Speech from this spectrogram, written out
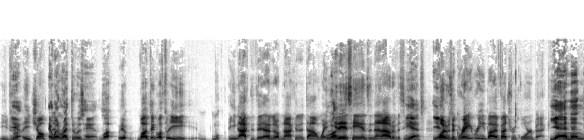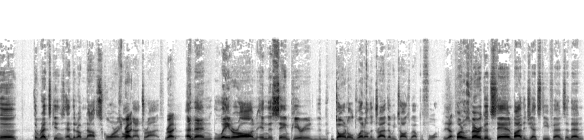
He, dr- Mm-hmm. Yeah. he jumped. it went right through his hands. Well, it, well, it didn't go through. He he knocked it. They ended up knocking it down, went Right. in his hands and then out of his hands. Yeah, yeah. But it was a great read by a veteran cornerback. Yeah, and then the the Redskins ended up not scoring on Right. that drive. Right. And then later on in the same period, Darnold went on the drive that we talked about before. Yes. But it was a very good stand by the Jets defense. And then,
